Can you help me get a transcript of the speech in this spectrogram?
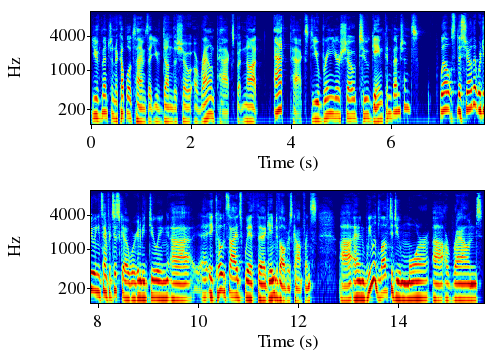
You've mentioned a couple of times that you've done the show around PAX, but not at PAX. Do you bring your show to game conventions? Well, the show that we're doing in San Francisco, we're going to be doing. Uh, it coincides with the Game Developers Conference, uh, and we would love to do more uh, around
